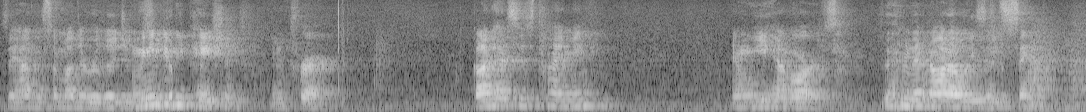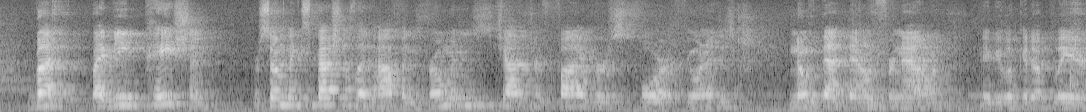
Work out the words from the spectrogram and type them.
as they have in some other religion. We need to be patient in prayer. God has his timing and we have ours. They're not always in sync. But by being patient, there's something special that happens. Romans chapter 5, verse 4. If you want to just note that down for now and maybe look it up later.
